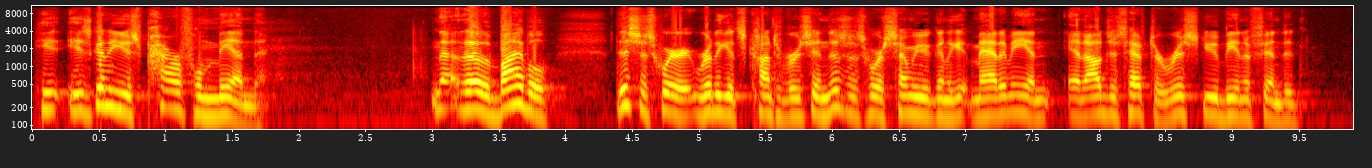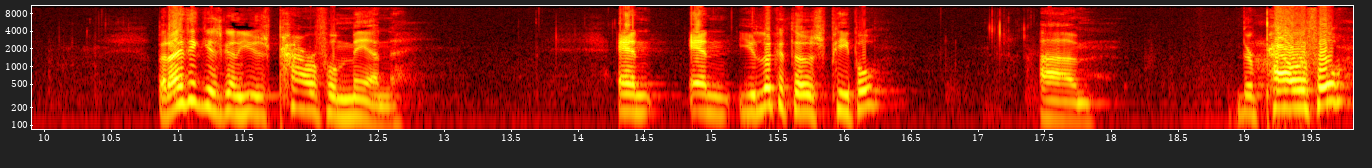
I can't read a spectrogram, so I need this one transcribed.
He, he's going to use powerful men. Now, now, the Bible, this is where it really gets controversial, and this is where some of you are going to get mad at me, and, and I'll just have to risk you being offended. But I think he's going to use powerful men. And, and you look at those people, um, they're powerful.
